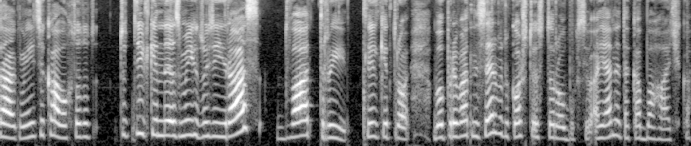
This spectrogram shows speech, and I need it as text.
Так, мені цікаво, хто тут. Тут тільки не з моїх друзів раз, два, три. Тільки троє. Бо приватний сервер коштує 100 робоксів, а я не така багачка.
